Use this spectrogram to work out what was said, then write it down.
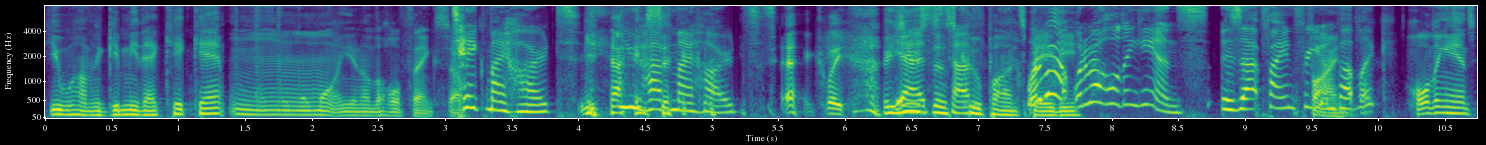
"You want me to give me that Kit Kat?" Mm, You know the whole thing. So Take my heart. Yeah, you have my heart. exactly. Yeah, Use those tough. coupons, what baby. About, what about holding hands? Is that fine for you in public? Holding hands.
